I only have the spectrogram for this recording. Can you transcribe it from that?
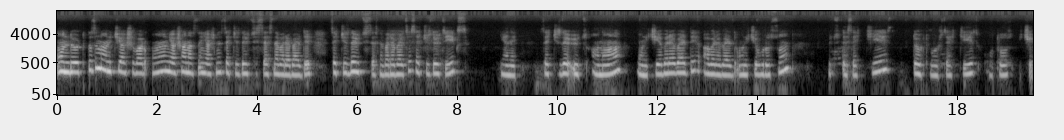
14. Kızın 13 yaşı var. Onun yaşı anasının yaşının 8'də 3 hissəsinə bərabərdir. 8'də 3 hissəsinə bərabərdirsə 8'də 3x yəni 8'də 3 ana 12'ye bərabərdir. A bərabərdir 12 vurulsun. 3'də 8 4 vur 8 32.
